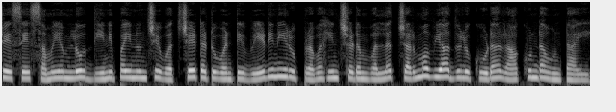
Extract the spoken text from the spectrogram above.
చేసే సమయంలో దీనిపై నుంచి వచ్చేటటువంటి వేడినీరు ప్రవహించడం వల్ల చర్మవ్యాధులు కూడా రాకుండా ఉంటాయి.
